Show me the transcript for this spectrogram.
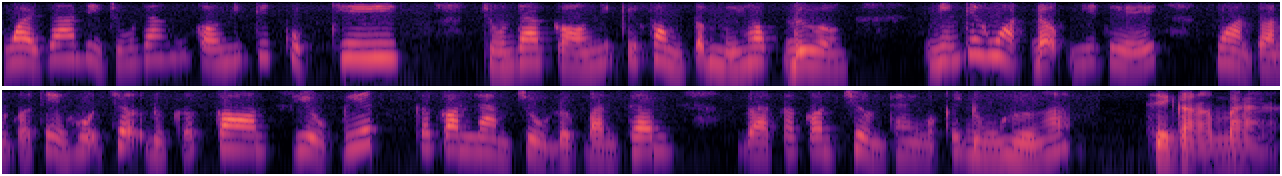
Ngoài ra thì chúng ta cũng có những cái cuộc thi chúng ta có những cái phòng tâm lý học đường. Những cái hoạt động như thế hoàn toàn có thể hỗ trợ được các con hiểu biết các con làm chủ được bản thân và các con trưởng thành một cách đúng hướng ạ xin cảm ơn bà.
